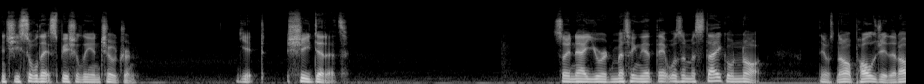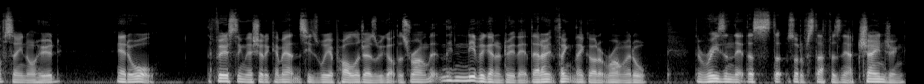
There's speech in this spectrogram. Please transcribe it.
And she saw that especially in children. Yet, she did it. So now you're admitting that that was a mistake or not? There was no apology that I've seen or heard at all. The first thing they should have come out and says, "We apologise, we got this wrong." They're never going to do that. They don't think they got it wrong at all. The reason that this st- sort of stuff is now changing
